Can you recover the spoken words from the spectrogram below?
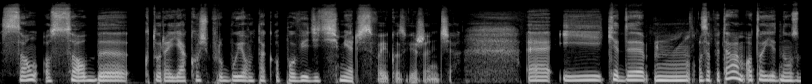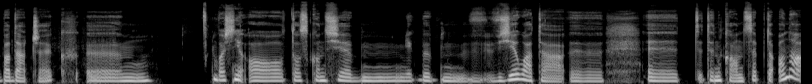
są osoby, które jakoś próbują tak opowiedzieć śmierć swojego zwierzęcia. E, I kiedy mm, zapytałam o to jedną z badaczek, właśnie o to, skąd się mm, jakby mm, wzięła ta, y, y, ten koncept, to ona,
